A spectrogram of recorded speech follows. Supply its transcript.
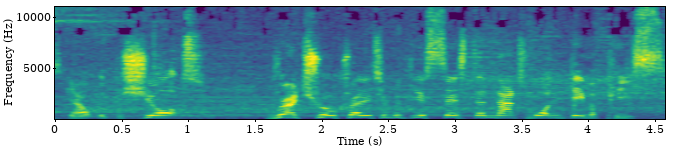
Scout with the shot. Retro credited with the assist, and that's one game apiece.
